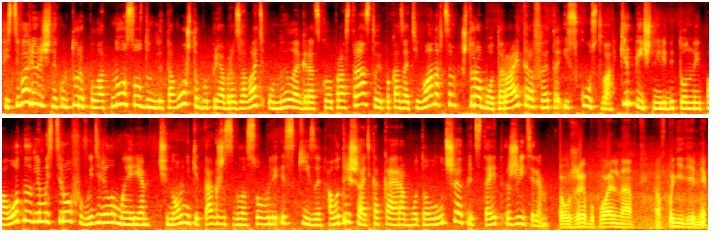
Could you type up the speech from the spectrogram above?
Фестиваль уличной культуры «Полотно» создан для того, чтобы преобразовать унылое городское пространство и показать ивановцам, что работа райтеров – это искусство. Кирпичные или бетонные полотна для мастеров выделила мэрия. Чиновники также согласовывали эскизы. А вот решать, какая работа лучшая, предстоит жителям. Уже буквально в понедельник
